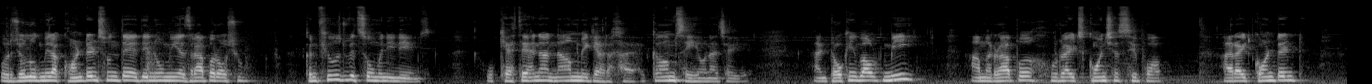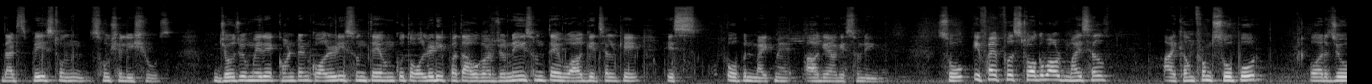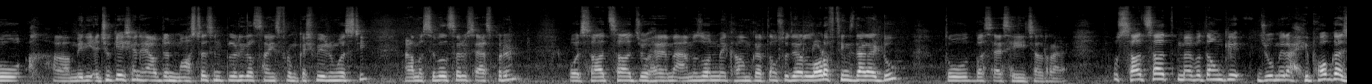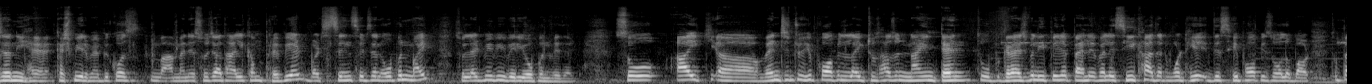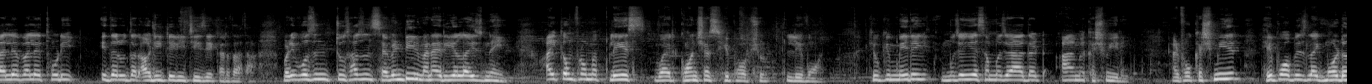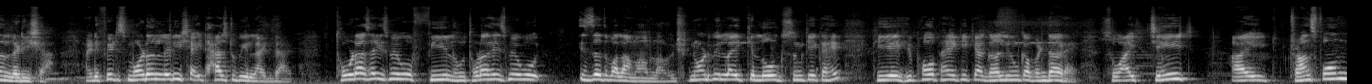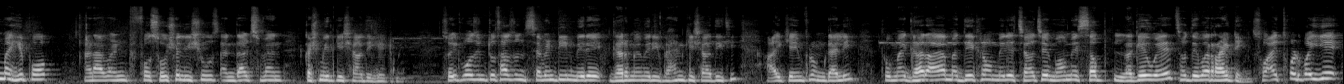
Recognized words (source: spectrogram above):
और जो लोग मेरा कंटेंट सुनते हैं they know me as rapper Oshu confuse with so many names वो कहते हैं ना नाम में क्या रखा है? काम सही होना चाहिए। And talking about me am a rapper who writes conscious hip hop I write content that's based on social issues जो जो मेरे कंटेंट को ऑलरेडी सुनते हैं उनको तो ऑलरेडी पता होगा और जो नहीं सुनते हैं वो आगे चल के इस ओपन माइक में आगे आगे सुनेंगे। So if I first talk about myself I come from Sopore और जो uh, मेरी एजुकेशन है I done masters in political science from Kashmir University and am a civil service aspirant और साथ साथ जो है मैं अमेजोन में काम करता हूँ। So there are lot of things that I do तो बस ऐसे ही चल रहा है। तो साथ साथ मैं बताऊँ कि जो मेरा हिप हॉप का जर्नी है कश्मीर में बिकॉज़ मैंने सोचा था I come prepared but since it's an open mic so let me be very open with it so I went into hip hop in like 2009 10 तो ग्रेजुअली पहले पहले सीखा that what this hip hop is all about तो पहले पहले थोड़ी इधर उधर आडी टेढ़ी चीज़ें करता था. But it was in two thousand seventeen when I realise नहीं. I come from a place where conscious hip hop should live on क्योंकि मेरी, मुझे ये समझ आया that I am a Kashmiri and for Kashmir hip hop is like modern ladishah and if it's modern ladishah it has to be like that थोड़ा सा इसमें वो फील हो, थोड़ा सा इसमें वो इज़्ज़त वाला मामला हो. It should not be like कि लोग सुन के कहें कि ये हिप हॉप है कि क्या गालियों का भंडार है. So I change I transform my hip hop and I went for social issues and that's when Kashmir की शादी हिट में सो इट वॉज़ इन 2017 मेरे घर में मेरी बहन की शादी थी. आई केम फ्रॉम डेली तो मैं घर आया, मैं देख रहा हूँ मेरे चाचे मामे सब लगे हुए सो दे were writing so I thought भाई ये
